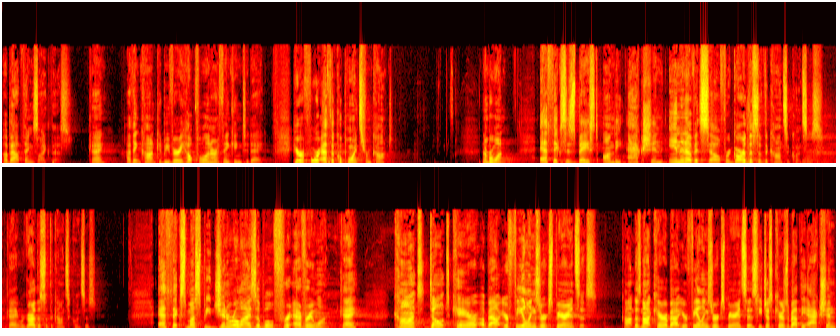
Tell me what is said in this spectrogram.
about things like this. Okay? I think Kant could be very helpful in our thinking today. Here are four ethical points from Kant. Number 1, ethics is based on the action in and of itself regardless of the consequences okay, regardless of the consequences. Ethics must be generalizable for everyone, okay? Kant don't care about your feelings or experiences. Kant does not care about your feelings or experiences. He just cares about the action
